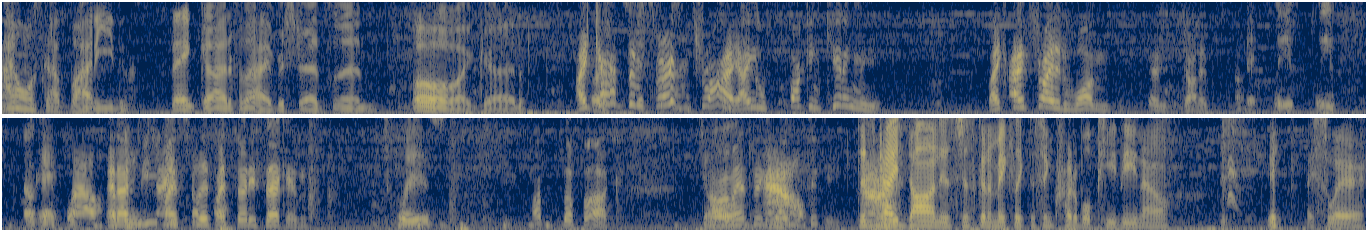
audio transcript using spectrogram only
I almost got bodied. Thank God for the hyper strats, man. Oh my god. I got them first try. Are you fucking kidding me? Like I tried it once and got it, Okay, please, please. Okay, wow. and I beat my giant split by 30 seconds. Please. What the fuck? Yo, Now I'm entering Ow. Crisis City. this Ah. guy Don is just gonna make like this incredible PB now. I swear.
